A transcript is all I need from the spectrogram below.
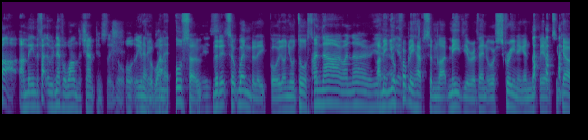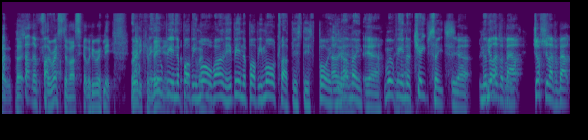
But I mean, the fact that we've never won the Champions League or, or the European Never won Cup, it. Also, is- that it's at Wembley, Boyd, on your doorstep. I know, I know. Yeah, I mean, you'll yeah. probably have some like media event or a screening and not be able to go. But the for the rest of us, it'll be really, really convenient. He'll be in the Bobby Moore, Wembley. won't he? He'll be in the Bobby Moore club. This this boy. Oh, you know yeah, what I mean? Yeah, We'll be in the cheap seats. Yeah, you'll have nosebleeds. about Josh. You'll have about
